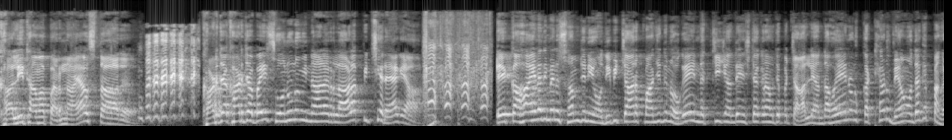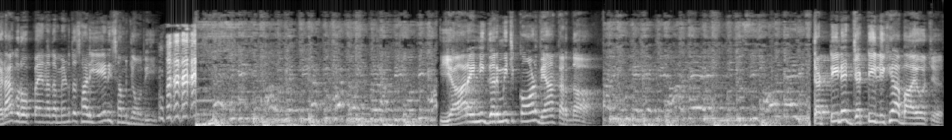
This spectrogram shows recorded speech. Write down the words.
ਖਾਲੀ ਥਾਵਾਂ ਭਰਨ ਆਇਆ ਉਸਤਾਦ। ਖੜ ਜਾ ਖੜ ਜਾ ਬਈ, ਸੋਨੂ ਨੂੰ ਵੀ ਨਾਲ ਰਲਾ ਲਾ ਪਿੱਛੇ ਰਹਿ ਗਿਆ। ਇਹ ਕਹਾ ਇਹਨਾਂ ਦੀ ਮੈਨੂੰ ਸਮਝ ਨਹੀਂ ਆਉਂਦੀ ਵੀ 4-5 ਦਿਨ ਹੋ ਗਏ ਨੱਚੀ ਜਾਂਦੇ ਇੰਸਟਾਗ੍ਰam ਤੇ ਪਚਾਲ ਲਿਆਂਦਾ ਹੋਇਆ, ਇਹਨਾਂ ਨੂੰ ਇਕੱਠਿਆਂ ਨੂੰ ਵਿਆਹ ਆਉਂਦਾ ਕਿ ਭੰਗੜਾ ਗਰੁੱਪ ਹੈ ਇਹਨਾਂ ਦਾ, ਮੈਨੂੰ ਤਾਂ ਸਾਲੀ ਇਹ ਨਹੀਂ ਸਮਝ ਆਉਂਦੀ। ਯਾਰ, ਇੰਨੀ ਗਰਮੀ ਚ ਕੌਣ ਵਿਆਹ ਕਰਦਾ? ਟੱਟੀ ਨੇ ਜੱਟੀ ਲਿਖਿਆ ਬਾਇਓ ਚ।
